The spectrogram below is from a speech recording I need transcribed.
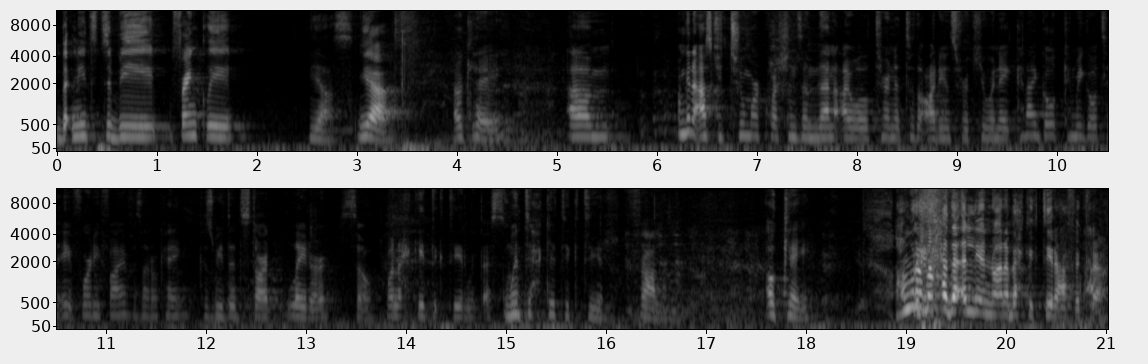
that needs to be, frankly, yes. Yeah. Okay. Um, I'm going to ask you two more questions, and then I will turn it to the audience for Q and A. Can I go? Can we go to 8:45? Is that okay? Because we did start later. So. وأنا حكيت كثير متأسف. وأنت حكيت كثير فعلا. Okay. عمره ما حدا قال لي انه انا بحكي كثير على فكره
